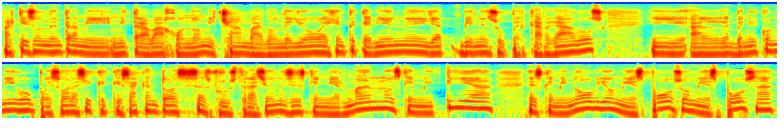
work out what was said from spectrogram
aquí es donde entra mi, mi trabajo, ¿no? Mi chamba, donde yo hay gente que viene y ya vienen supercargados y al venir conmigo, pues ahora sí que, que sacan todas esas frustraciones. Es que mi hermano, es que mi tía, es que mi novio, mi esposo, mi esposa.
